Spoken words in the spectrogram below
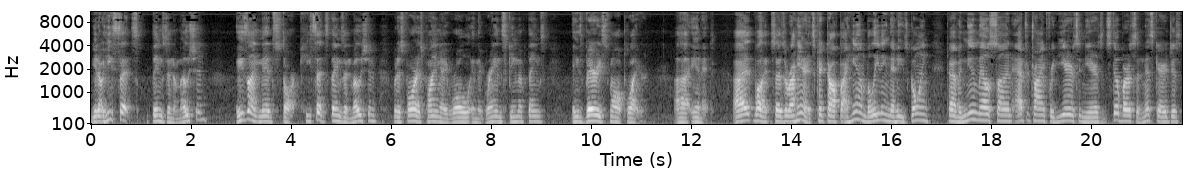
You know, he sets things in motion. He's like Ned Stark. He sets things in motion, but as far as playing a role in the grand scheme of things, he's very small player uh, in it. Uh, well, it says it right here. It's kicked off by him believing that he's going to have a new male son after trying for years and years and stillbirths and miscarriages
